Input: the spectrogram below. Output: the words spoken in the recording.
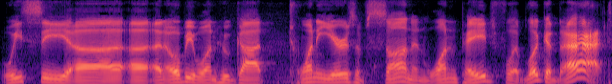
we see uh, uh, an Obi Wan who got 20 years of sun in one page flip. Look at that.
